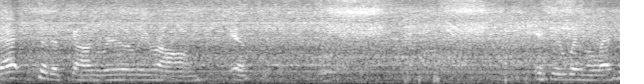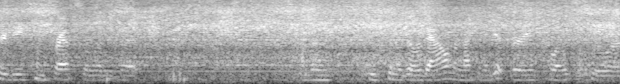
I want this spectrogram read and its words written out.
that could have gone really wrong if if we wouldn't let her decompress a little bit. And then she's gonna go down. I'm not gonna get very close to her.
